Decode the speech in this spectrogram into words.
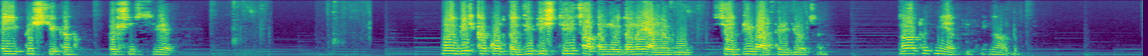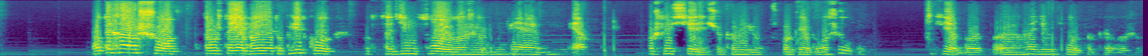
И почти как в большинстве. Может быть, каком-то 2030-му там реально будет все отбивать придется. Ну а тут нет, тут не надо. Вот и хорошо, потому что я бы эту плитку вот один слой ложил. Я, я в прошлой серии еще говорил, сколько я положил. Я бы э, один слой только ложил.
